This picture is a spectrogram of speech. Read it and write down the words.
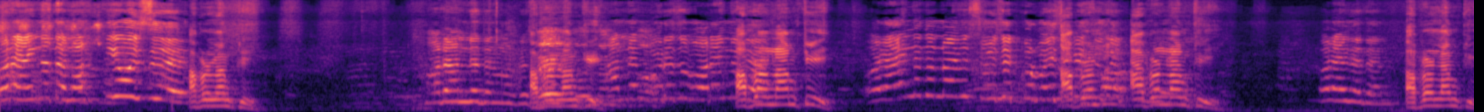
ওর আইনা দেন ওর কি আপনার নাম কি? ওর আইনা দেন আমার কাছে আপনার নাম কি? আপনার নাম কি? আপনার। আপনার নাম কি? আপনার নাম কি?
